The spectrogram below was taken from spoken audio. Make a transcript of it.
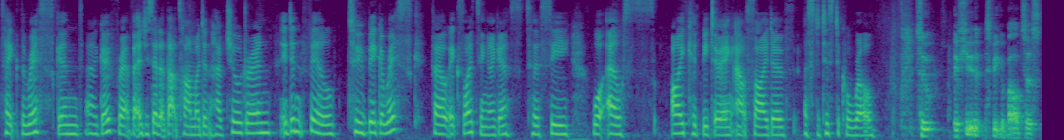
take the risk and uh, go for it. But as you said, at that time I didn't have children. It didn't feel too big a risk. Felt exciting, I guess, to see what else I could be doing outside of a statistical role. So if you speak about this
